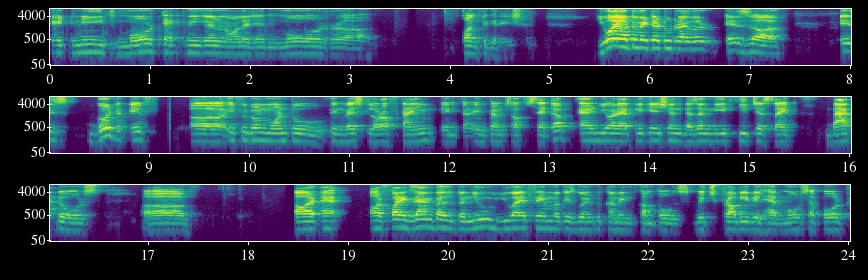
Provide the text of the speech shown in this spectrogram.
it needs more technical knowledge and more uh, configuration. UI Automator 2 driver is uh, is good if uh, if you don't want to invest a lot of time in, in terms of setup and your application doesn't need features like backdoors uh, or uh, or for example the new ui framework is going to come in compose which probably will have more support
